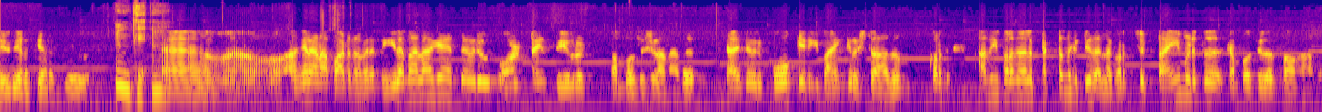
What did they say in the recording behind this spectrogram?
എഴുതിയിറക്കി ഓക്കെ അങ്ങനെയാണ് ആ പാട്ടിന് പിന്നെ നീലമാലാക എന്റെ ഒരു ഓൾ ടൈം ഫേവറേറ്റ് കമ്പോസിഷൻ ആണ്. അത് അതിന്റെ ഒരു പോക്ക് എനിക്ക് ഭയങ്കര ഇഷ്ടമാണ്. അതും കുറച്ച് അത് ഈ പറഞ്ഞ പോലെ പെട്ടെന്ന് കിട്ടിയതല്ല. കുറച്ച് ടൈം എടുത്ത് കമ്പോസ് ചെയ്ത സോങ് ആണ്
